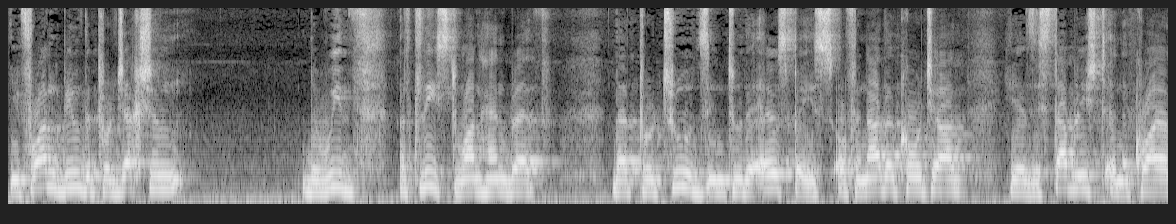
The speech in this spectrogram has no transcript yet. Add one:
If one build a projection, the width at least one handbreadth, that protrudes into the airspace of another courtyard, he has established and acquired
